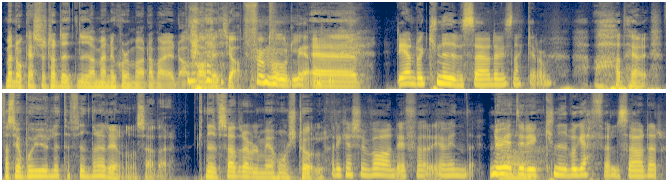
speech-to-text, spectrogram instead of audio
men de kanske tar dit nya människor och mördar varje dag, vad vet jag. Förmodligen. Eh, Det är ändå Knivsöder vi snackar om. ah, det här. Fast jag bor ju lite finare delen av Söder. Knivsöder är väl mer Hornstull? Ja, det kanske var det för, jag vet inte. Nu heter det ju Kniv och Gaffelsöder.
